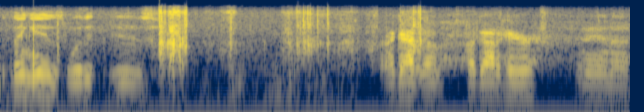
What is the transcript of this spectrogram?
the thing is with it is I got it. I got it here, and. Uh,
